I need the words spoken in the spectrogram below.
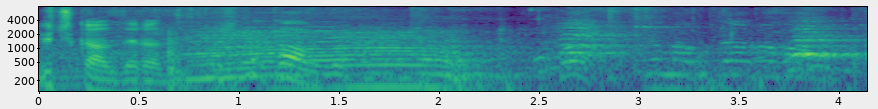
3 kaldı herhalde. Üç mü kaldı? Çok sıkıştırma bu tarafa bak.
